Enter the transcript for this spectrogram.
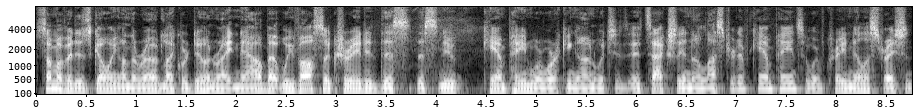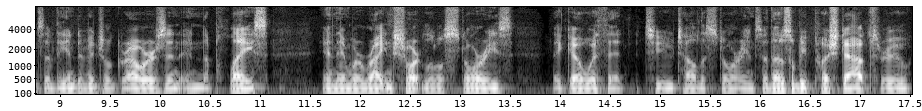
some of it is going on the road like we're doing right now, but we've also created this this new campaign we're working on, which is it's actually an illustrative campaign. So we're creating illustrations of the individual growers and, the place, and then we're writing short little stories that go with it to tell the story. And so those will be pushed out through,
